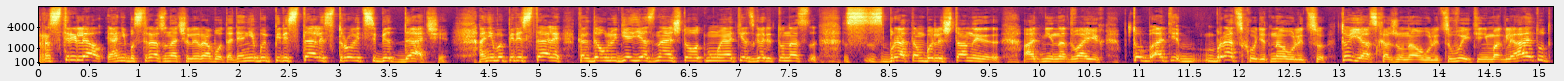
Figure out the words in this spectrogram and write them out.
расстрелял, и они бы сразу начали работать, они бы перестали строить себе дачи, они бы перестали, когда у людей, я знаю, что вот мой отец говорит, у нас с братом были штаны одни на двоих, то брат сходит на улицу, то я схожу на улицу, выйти не могли, а тут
